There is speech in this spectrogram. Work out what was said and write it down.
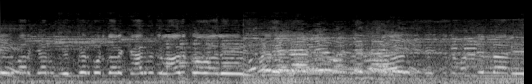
నిర్మాణ కార్మిక వెల్ఫేర్ బోర్డు ద్వారా కార్మికులు ఆదుకోవాలి. జిల్లాని.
